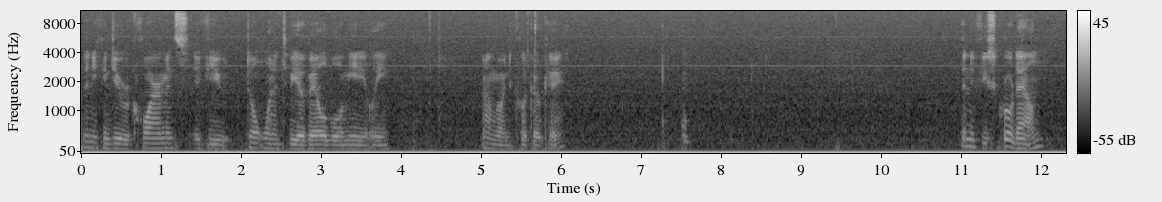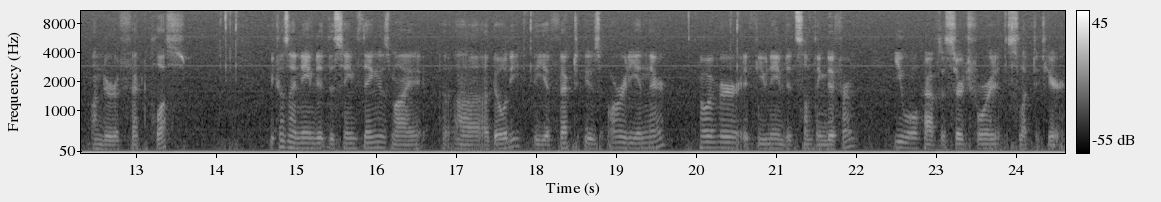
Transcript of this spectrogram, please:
Then you can do requirements if you don't want it to be available immediately. I'm going to click OK. Then if you scroll down under Effect Plus, because I named it the same thing as my uh, ability, the effect is already in there. However, if you named it something different, you will have to search for it and select it here.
